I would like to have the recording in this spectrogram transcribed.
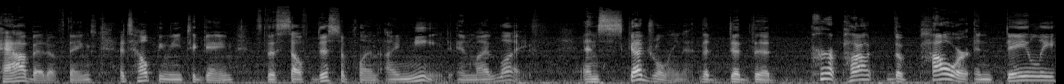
habit of things, it's helping me to gain the self discipline I need in my life and scheduling it. The, the, the, per, pow, the power in daily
